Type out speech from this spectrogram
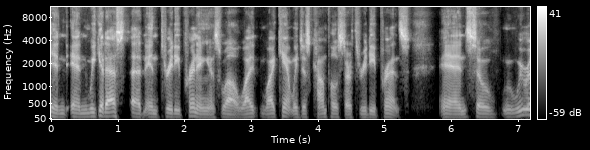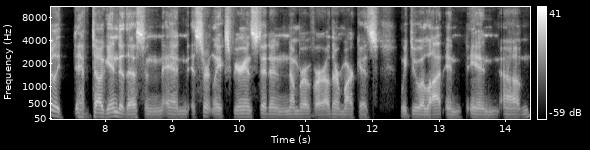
and and we get asked in 3D printing as well. Why why can't we just compost our 3D prints? And so we really have dug into this and and certainly experienced it in a number of our other markets. We do a lot in in um,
